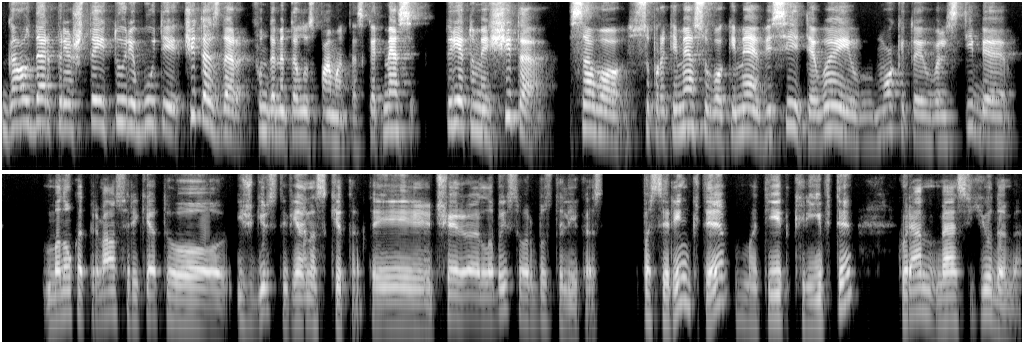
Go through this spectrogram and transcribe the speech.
gal dar prieš tai turi būti šitas dar fundamentalus pamatas kad mes turėtume šitą savo supratime suvokime visi tėvai mokytojai valstybė. Manau kad pirmiausia reikėtų išgirsti vienas kitą. Tai čia yra labai svarbus dalykas. Pasirinkti matyt kryptį kuriam mes judame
